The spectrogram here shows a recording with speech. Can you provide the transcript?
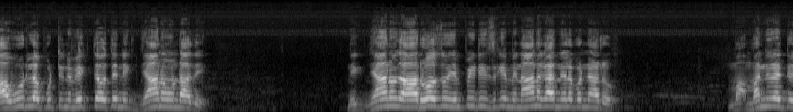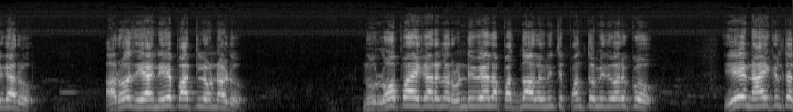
ఆ ఊర్లో పుట్టిన వ్యక్తి అయితే నీకు జ్ఞానం ఉండాలి నీకు జ్ఞానం ఉంది. ఆ రోజు ఎంపీటీసీకి మీ నాన్నగారు నిలబడినారు. మన్నిరెడ్డి గారు ఆ రోజు ఆయన ఏ పార్టీలో ఉన్నాడు? నువ్వు లోపాయకారంగా రెండు వేల పద్నాలుగు నుంచి పంతొమ్మిది వరకు ఏ నాయకులతో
